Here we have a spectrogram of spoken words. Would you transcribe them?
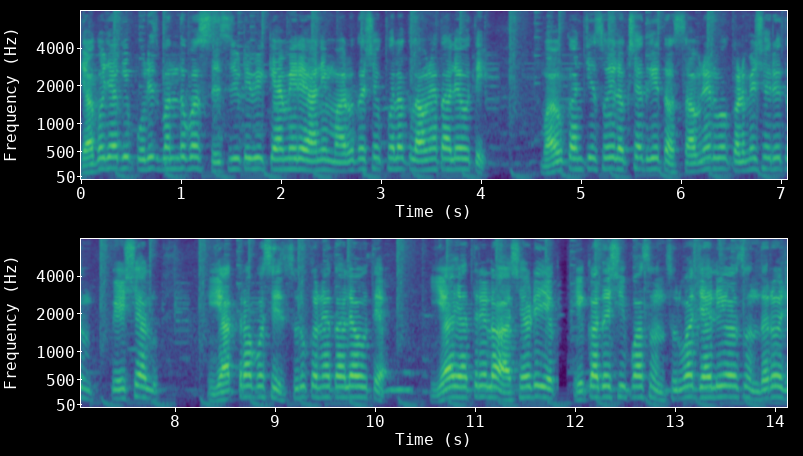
जागोजागी पोलीस बंदोबस्त सीसीटीव्ही कॅमेरे आणि मार्गदर्शक फलक लावण्यात आले होते. भाविकांची सोय लक्षात घेता सावनेर व कडमेश्वर येथून स्पेशल यात्रा बसेस सुरू करण्यात आल्या होत्या. या यात्रेला आषाढी एक एकादशीपासून सुरुवात झाली असून दररोज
